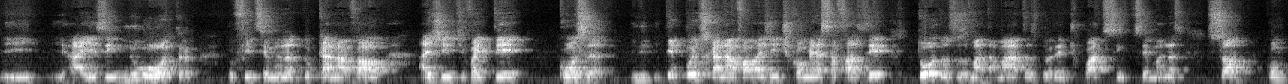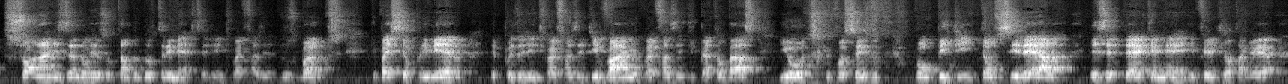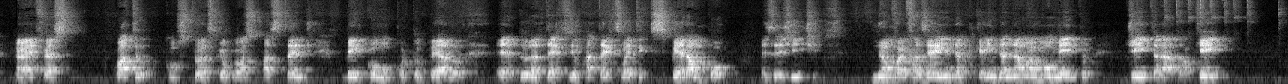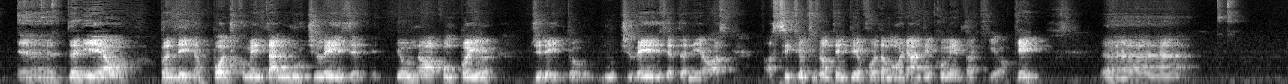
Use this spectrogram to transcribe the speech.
e, e Raizen, no outro no fim de semana do carnaval, a gente vai ter coisa. Depois do carnaval, a gente começa a fazer todos os mata-matas durante quatro, cinco semanas, só, com, só analisando o resultado do trimestre. A gente vai fazer dos bancos, que vai ser o primeiro, depois a gente vai fazer de Vale, vai fazer de Petrobras e outros que vocês vão pedir. Então, Cirela Exetec, MRV, JHFS, quatro consultoras que eu gosto bastante, bem como Porto Belo, é, Duratex e Eucatex, vai ter que esperar um pouco. Mas a gente não vai fazer ainda, porque ainda não é o momento de entrada, ok? É, Daniel Bandeira, pode comentar multilaser? Eu não acompanho direito multilaser, Daniel. Assim que eu tiver um tempinho, eu vou dar uma olhada e comento aqui, ok? Uh,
